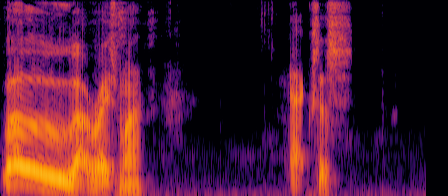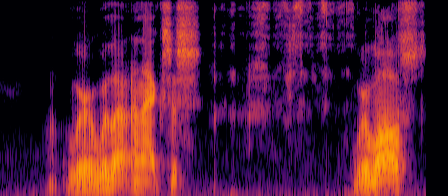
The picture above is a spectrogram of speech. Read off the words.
Whoa, I erased my axis. We're without an axis. We're lost.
